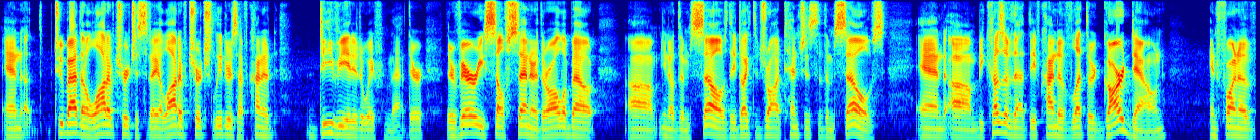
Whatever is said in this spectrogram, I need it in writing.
And uh, too bad that a lot of churches today, a lot of church leaders have kind of deviated away from that. They're they're very self-centered. They're all about um, you know themselves. They'd like to draw attentions to themselves, and um, because of that, they've kind of let their guard down in front of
